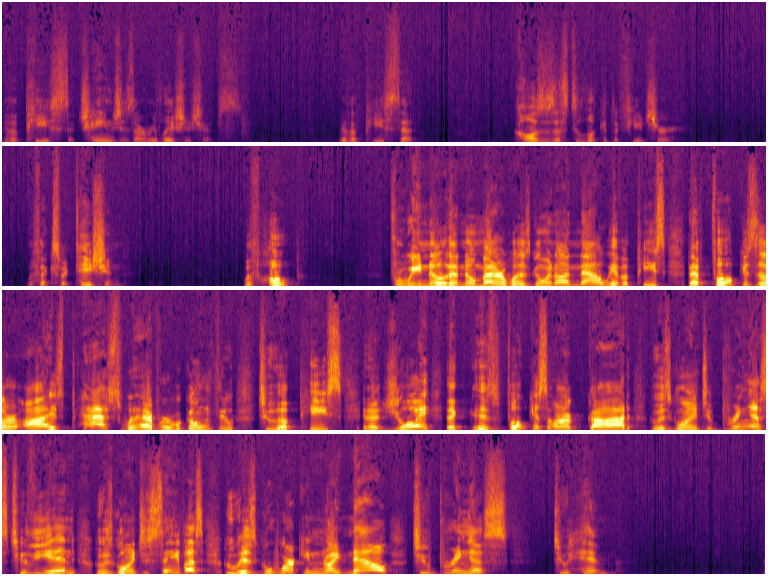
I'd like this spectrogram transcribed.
We have a peace that changes our relationships. We have a peace that causes us to look at the future with expectation with hope. For we know that no matter what is going on now, we have a peace that focuses our eyes past whatever we're going through to a peace and a joy that is focused on our God who is going to bring us to the end, who is going to save us, who is working right now to bring us to Him.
